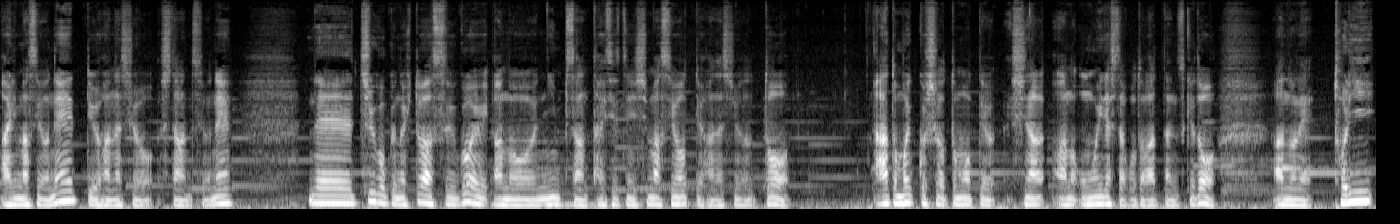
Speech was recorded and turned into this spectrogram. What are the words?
ありますよねっていう話をしたんですよね。で中国の人はすごいあの妊婦さん大切にしますよっていう話をとあともう一個しようと思ってしなあの思い出したことがあったんですけどあのね鳥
